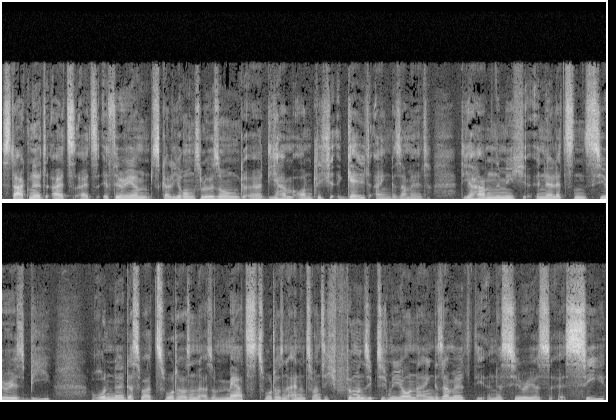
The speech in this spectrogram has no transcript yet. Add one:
Starknet als, als Ethereum-Skalierungslösung, äh, die haben ordentlich Geld eingesammelt. Die haben nämlich in der letzten Series B Runde, das war 2000, also März 2021, 75 Millionen eingesammelt. Die in der Series äh, C,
